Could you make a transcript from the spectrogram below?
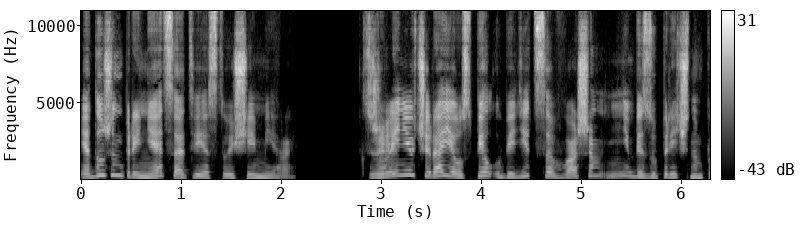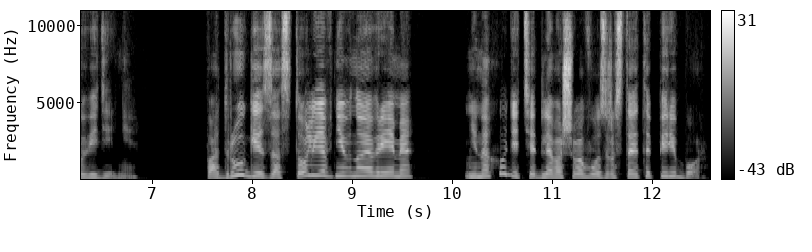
я должен принять соответствующие меры. К сожалению, вчера я успел убедиться в вашем небезупречном поведении. Подруги, застолья в дневное время. Не находите для вашего возраста это перебор?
